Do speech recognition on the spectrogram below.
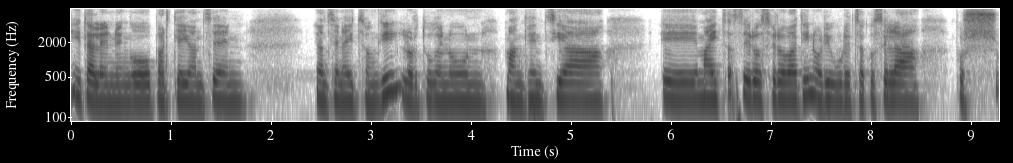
eta lehenengo partia joan zen, joan zen aitzongi, lortu genuen mantentzia e, maitza 0-0 batin, hori guretzako zela pos,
